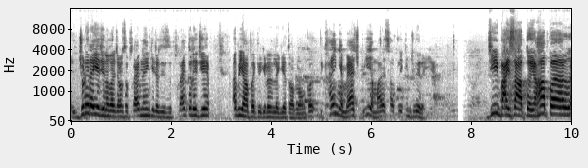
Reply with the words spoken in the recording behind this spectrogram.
जुड़े रहिए जिन लोगों ने चैनल सब्सक्राइब नहीं किया, जल्दी सब्सक्राइब कर लीजिए। अभी यहाँ पर क्रिकेट होने लगी है तो आप लोगों को दिखाएँगे मैच भी हमारे साथ, लेकिन जुड़े रहिए। जी भाई साहब तो यहाँ पर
